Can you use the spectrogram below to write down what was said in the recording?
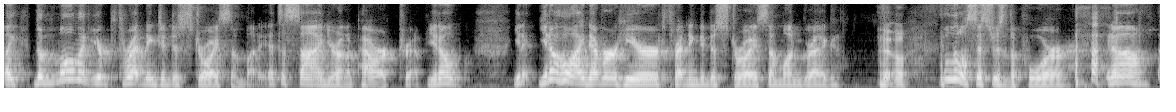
like the moment you're threatening to destroy somebody, it's a sign you're on a power trip. You don't, you know, you know who I never hear threatening to destroy someone, Greg? Who? The Little Sisters of the Poor. You know.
